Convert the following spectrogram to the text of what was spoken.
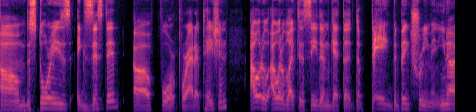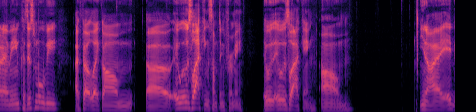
Um, the stories existed uh for for adaptation. I would I would have liked to see them get the the big the big treatment. You know what I mean? Because this movie, I felt like um uh it was lacking something for me. It was it was lacking. Um, you know, I it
